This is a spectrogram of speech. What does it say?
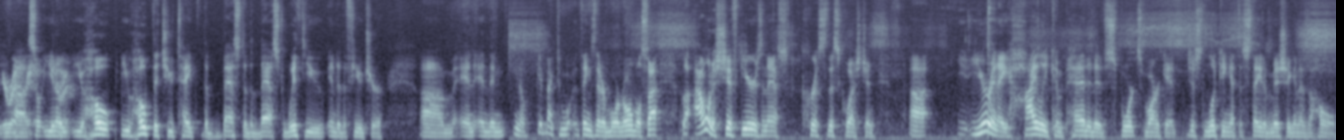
you're right. Uh, so you know, right. you hope you hope that you take the best of the best with you into the future, um, and and then you know get back to more, things that are more normal. So I I want to shift gears and ask Chris this question. Uh, you're in a highly competitive sports market, just looking at the state of Michigan as a whole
